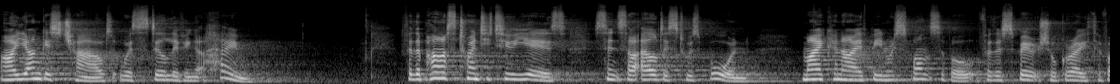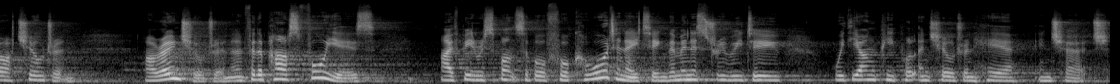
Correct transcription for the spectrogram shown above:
our youngest child was still living at home. For the past 22 years since our eldest was born, Mike and I have been responsible for the spiritual growth of our children, our own children, and for the past four years, I've been responsible for coordinating the ministry we do with young people and children here in church.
